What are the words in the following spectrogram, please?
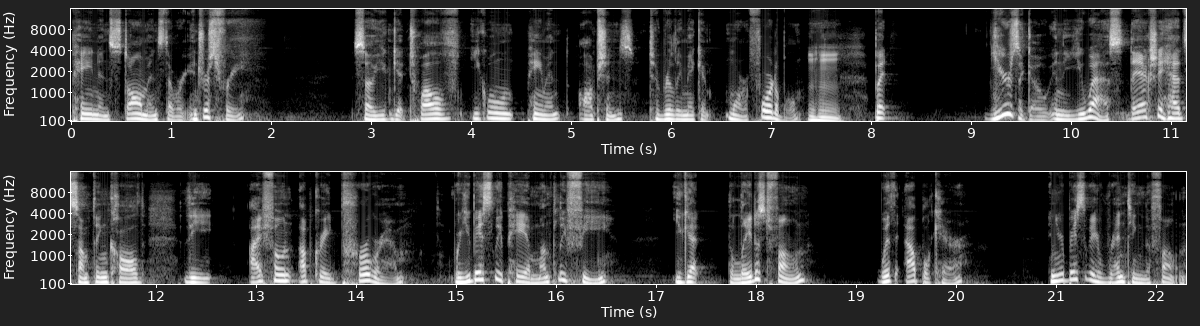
pay in installments that were interest free. So you can get 12 equal payment options to really make it more affordable. Mm-hmm. But years ago in the US, they actually had something called the iPhone upgrade program where you basically pay a monthly fee, you get the latest phone with Apple Care, and you're basically renting the phone.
